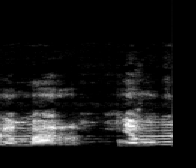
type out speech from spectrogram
Gambar nyamuk.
